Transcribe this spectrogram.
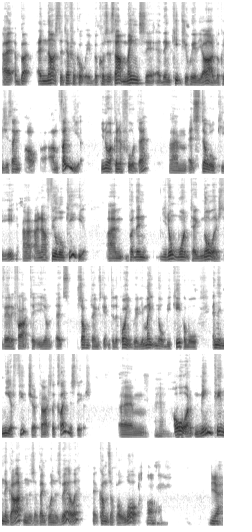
Uh, but and that's the difficulty because it's that mindset that then keeps you where you are because you think, oh, I'm fine here. You know, I can afford that. Um, it's still okay, uh, and I feel okay here. Um, but then you don't want to acknowledge the very fact that you're it's sometimes getting to the point where you might not be capable in the near future to actually climb the stairs. Um, mm-hmm. Or maintain the garden is a big one as well. Eh? It comes up a lot. Oh. Yeah,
